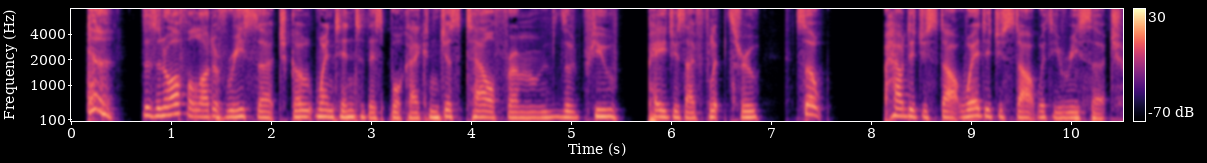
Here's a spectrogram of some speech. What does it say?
there's an awful lot of research go went into this book. I can just tell from the few pages I've flipped through. So how did you start? Where did you start with your research?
